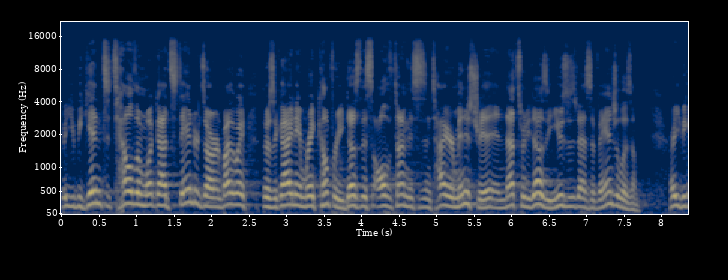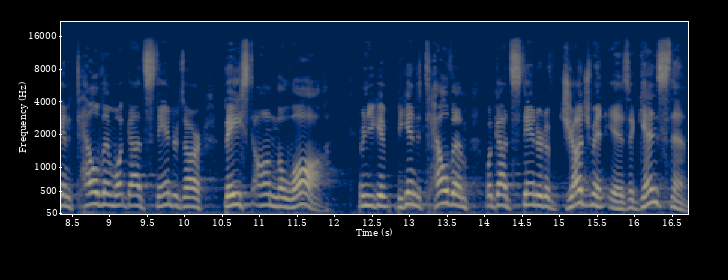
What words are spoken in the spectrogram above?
But you begin to tell them what God's standards are. And by the way, there's a guy named Ray Comfort. He does this all the time. This is his entire ministry, and that's what he does. He uses it as evangelism. Right? You begin to tell them what God's standards are based on the law when you get, begin to tell them what God's standard of judgment is against them.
